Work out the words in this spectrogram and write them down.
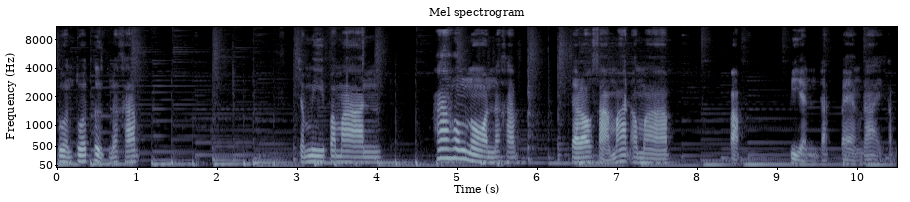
ส่วนตัวตึกนะครับ จะมีประมาณ 5 ห้องนอนนะครับ แต่เราสามารถเอามาปรับเปลี่ยนดัดแปลงได้ครับ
